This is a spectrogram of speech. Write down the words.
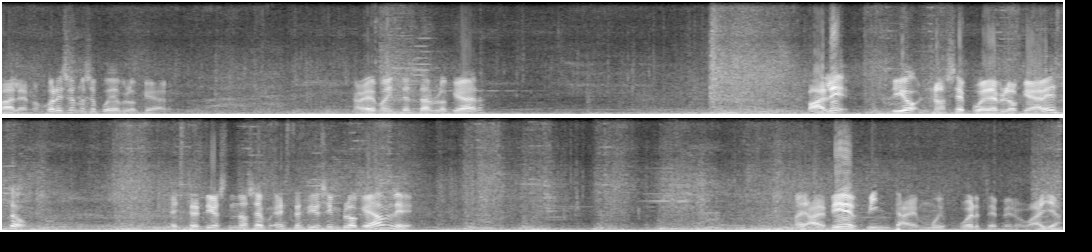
Vale, a lo mejor eso no se puede bloquear. A ver, voy a intentar bloquear. Vale, tío, no se puede bloquear esto. Este tío, no se, este tío es imbloqueable. Vaya, tiene pinta, es muy fuerte, pero vaya.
